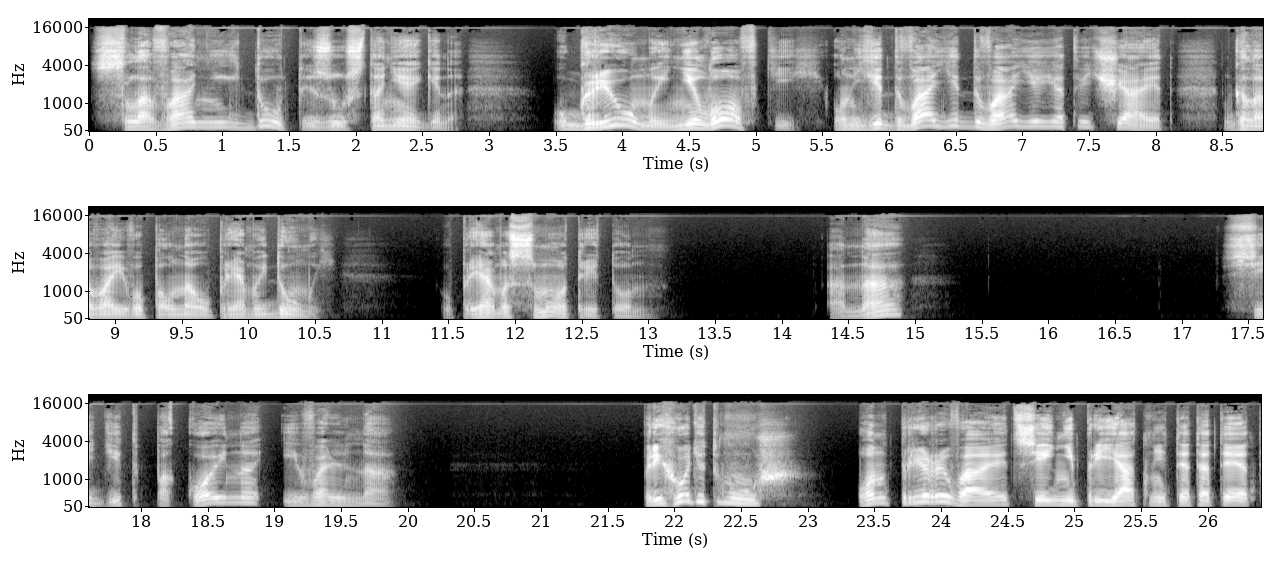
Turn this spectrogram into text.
Слова не идут из уст Онегина. Угрюмый, неловкий, он едва-едва ей отвечает, голова его полна упрямой думой. Упрямо смотрит он. Она сидит покойно и вольна. Приходит муж. Он прерывает сей неприятный тет-а-тет. -тет.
